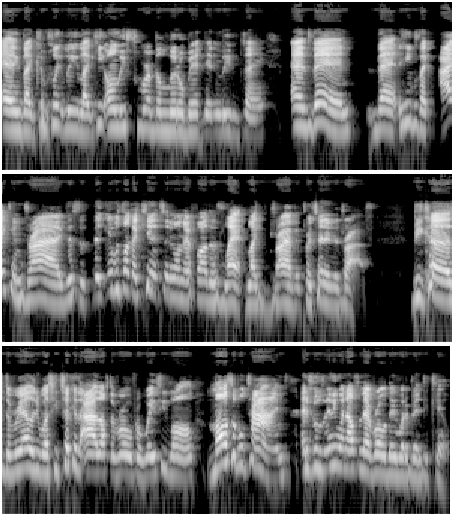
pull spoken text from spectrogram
and like completely like he only swerved a little bit, didn't leave the thing. And then that he was like, I can drive. This is it was like a kid sitting on their father's lap, like driving, pretending to drive because the reality was he took his eyes off the road for way too long, multiple times, and if it was anyone else on that road, they would have been killed.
